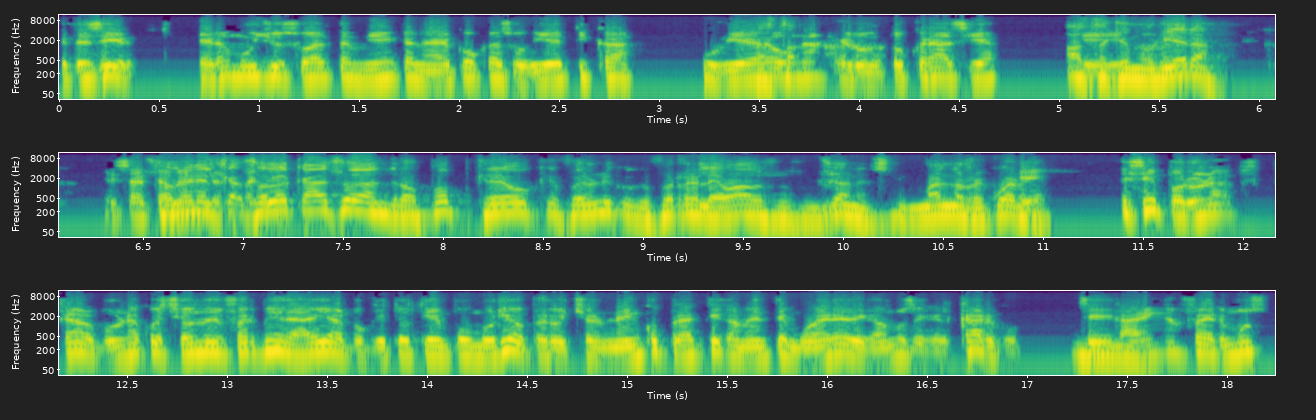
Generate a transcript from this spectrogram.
Es decir, era muy usual también que en la época soviética hubiera hasta, una gerontocracia. Hasta que, que muriera. Exactamente. Solo, el, hasta solo que- el caso de Andropop creo que fue el único que fue relevado de sus funciones, si mal no recuerdo. Eh, Sí, por una, claro, por una cuestión de enfermedad y al poquito tiempo murió, pero Chernenko prácticamente muere, digamos, en el cargo. Sí, caen enfermos,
